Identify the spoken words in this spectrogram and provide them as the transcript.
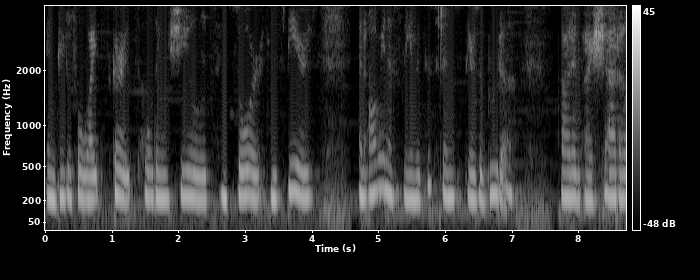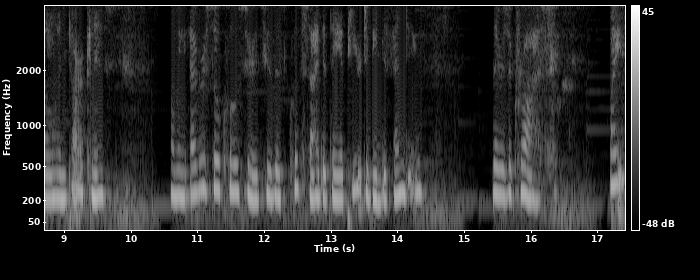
and beautiful white skirts holding shields and swords and spears. And ominously in the distance, there's a Buddha, clouded by shadow and darkness coming ever so closer to this cliffside that they appear to be defending. There is a cross, quite,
